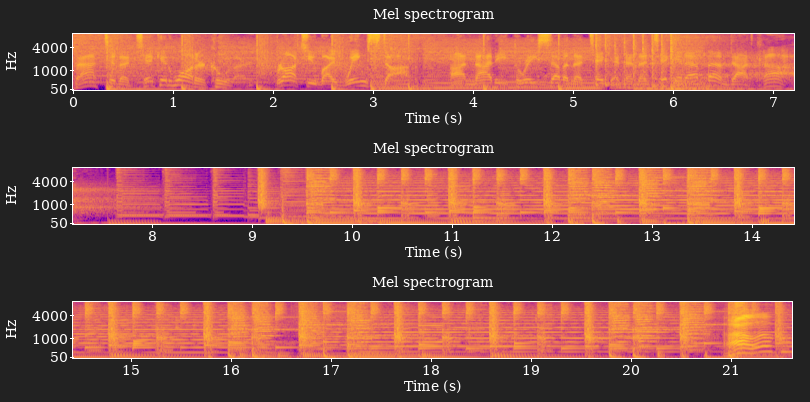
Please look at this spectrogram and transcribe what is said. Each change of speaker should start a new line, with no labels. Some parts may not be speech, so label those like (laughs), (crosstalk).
back to the Ticket Water Cooler, brought to you by Wingstop on 93.7 The Ticket and theticketfm.com.
I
